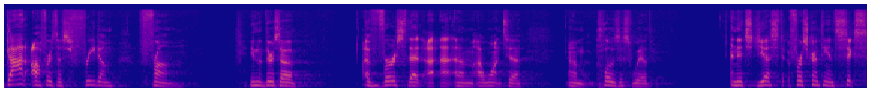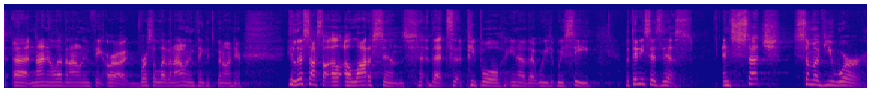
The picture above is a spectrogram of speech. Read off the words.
God offers us freedom from. You know, there's a, a verse that I, I, um, I want to um, close us with. And it's just 1 Corinthians 6, uh, 9 and 11. I don't even think, or uh, verse 11, I don't even think it's been on here. He lists us a, a lot of sins that people, you know, that we, we see. But then he says this, and such some of you were.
